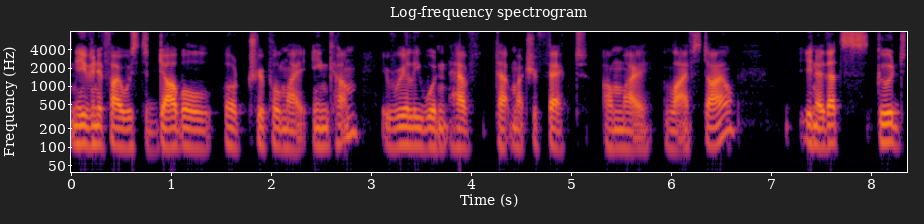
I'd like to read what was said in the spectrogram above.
And even if I was to double or triple my income, it really wouldn't have that much effect on my lifestyle. You know, that's good,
